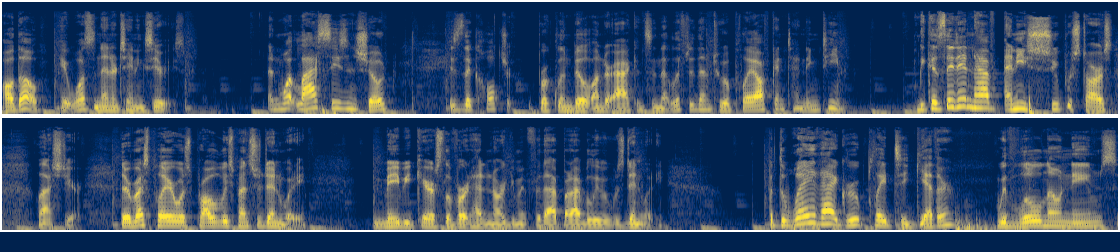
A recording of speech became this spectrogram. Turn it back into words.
although it was an entertaining series. And what last season showed is the culture Brooklyn built under Atkinson that lifted them to a playoff contending team. Because they didn't have any superstars last year. Their best player was probably Spencer Dinwiddie. Maybe Caris LeVert had an argument for that, but I believe it was Dinwiddie. But the way that group played together with little known names,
